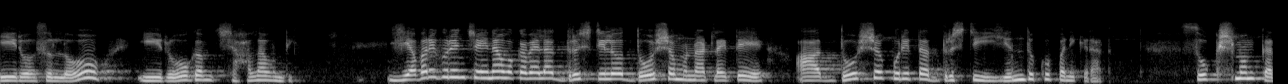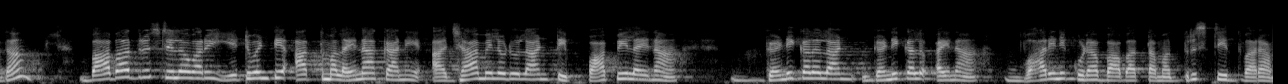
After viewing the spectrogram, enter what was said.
ఈ రోజుల్లో ఈ రోగం చాలా ఉంది. ఎవరి గురించైనా ఒకవేళ దృష్టిలో దోషం ఉన్నట్లయితే ఆ దోషపూరిత దృష్టి ఎందుకు పనికిరాదు? సూక్ష్మం కదా. బాబా దృష్టిలో వారు ఎటువంటి ఆత్మలైనా కానీ అజామిలుడు లాంటి పాపీలైనా గణికలు లా గణికలు అయిన వారిని కూడా బాబా తమ దృష్టి ద్వారా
